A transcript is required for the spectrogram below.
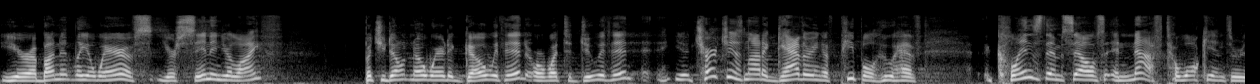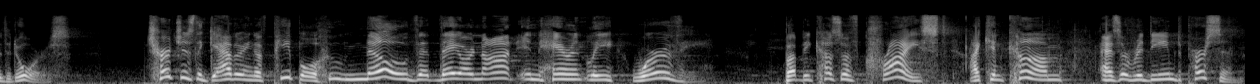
You're abundantly aware of your sin in your life, but you don't know where to go with it or what to do with it. Church is not a gathering of people who have cleansed themselves enough to walk in through the doors. Church is the gathering of people who know that they are not inherently worthy. But because of Christ, I can come as a redeemed person.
